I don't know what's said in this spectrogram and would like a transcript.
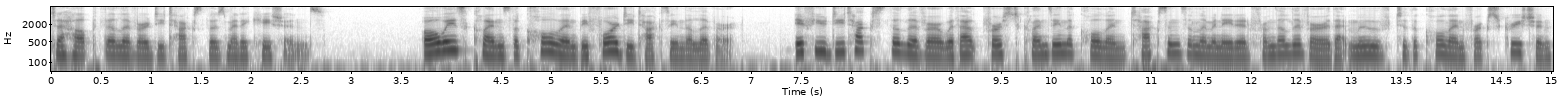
to help the liver detox those medications. Always cleanse the colon before detoxing the liver. If you detox the liver without first cleansing the colon, toxins eliminated from the liver that move to the colon for excretion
